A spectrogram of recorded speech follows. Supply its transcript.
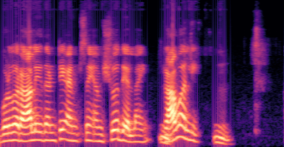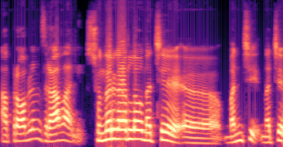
గొడవ రాలేదంటే I'm I'm sure they line. రావాలి. Hmm. ఆ ప్రాబ్లమ్స్ రావాలి. సుందర్ గారిలో నచ్చే మంచి నచ్చే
